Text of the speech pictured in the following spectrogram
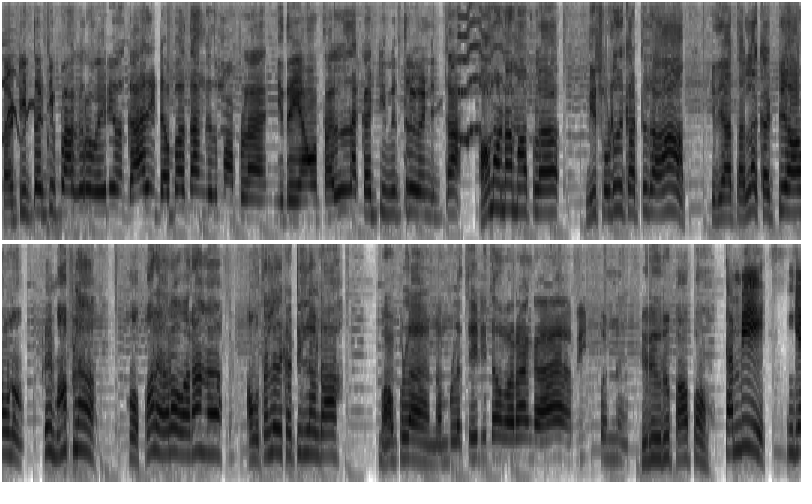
தட்டி தட்டி பாக்குற வயிறு காலி டப்பா தாங்குது மாப்பிள. இதை அவன் தள்ள கட்டி வித்துற வேண்டியதுதான். ஆமாண்டா மாப்பிள. நீ சொல்றது கட்டுதான் இது என் தள்ள கட்டி ஆகணும். டேய் மாப்பிள அவன் பாரு யாரோ வராங்க. அவங்க தலையில கட்டிடலாம்டா. மாப்பிள நம்மள தேடி தான் வராங்க. வெயிட் பண்ணு. இரு இரு பாப்போம். தம்பி இங்க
